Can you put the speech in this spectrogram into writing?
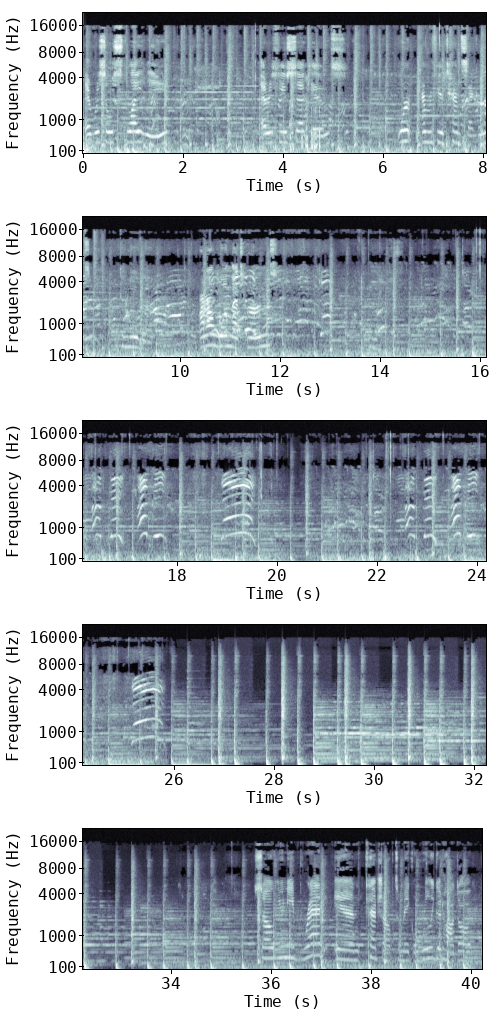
ever so slightly, every few seconds, or every few 10 seconds, like a really good hot dog.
